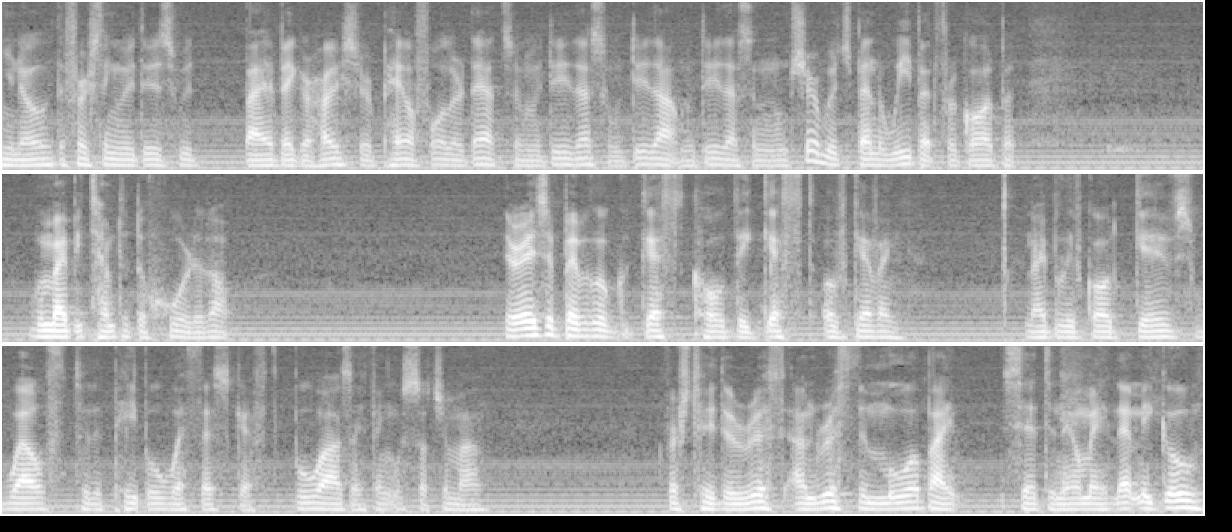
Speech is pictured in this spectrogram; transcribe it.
You know, the first thing we do is we'd buy a bigger house or pay off all our debts, and we do this, and we do that, and we do this, and I'm sure we'd spend a wee bit for God, but we might be tempted to hoard it up. There is a biblical gift called the gift of giving. And I believe God gives wealth to the people with this gift. Boaz, I think, was such a man. Verse 2 the Ruth and Ruth the Moabite said to Naomi, Let me go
